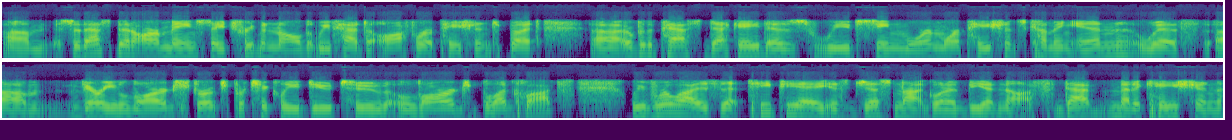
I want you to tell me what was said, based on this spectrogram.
Um, so that's been our mainstay treatment and all that we've had to offer a patient. But uh, over the past decade, as we've seen more and more patients coming in with um, very large strokes, particularly due to large blood clots, we've realized that TPA is just not going to be enough. That medication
